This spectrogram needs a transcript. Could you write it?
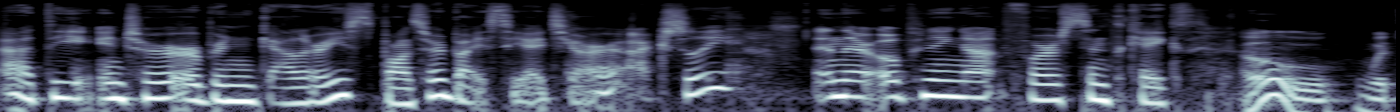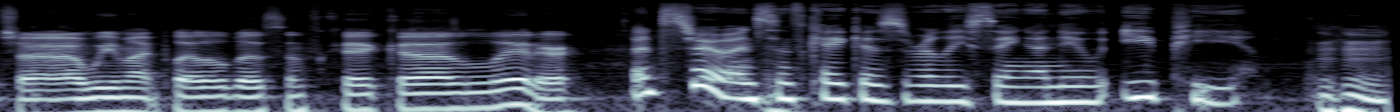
at the Interurban Gallery, sponsored by CITR, actually. And they're opening up for Synth Cake. Oh, which uh, we might play a little bit of synth cake uh, later. That's true. And Synth Cake is releasing a new EP. Mm-hmm.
